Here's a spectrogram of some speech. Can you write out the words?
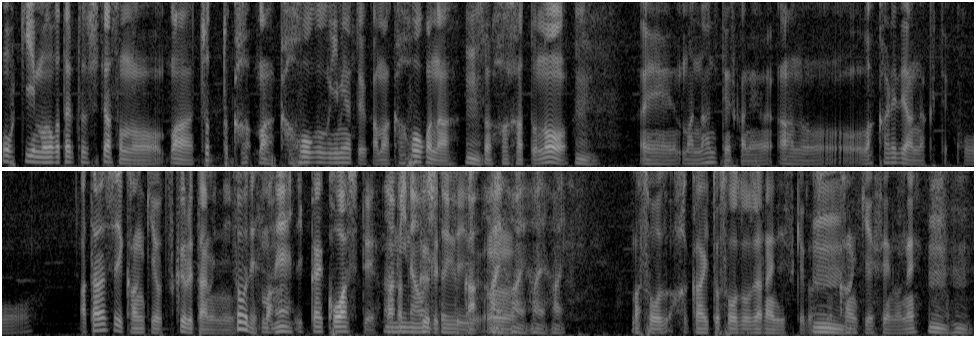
大きい物語としてはそのまあちょっとかまあ過保護気味なというかまあ過保護なうん。その母との、うん。えーまあなんていうんですかねあの別れではなくてこう新しい関係を作るためにそうですね。まあ、一回壊してまた作るってというか、うん。はいはいはいはい。まあそう破壊と創造じゃないですけど、うん。その関係性のね。うんうん。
